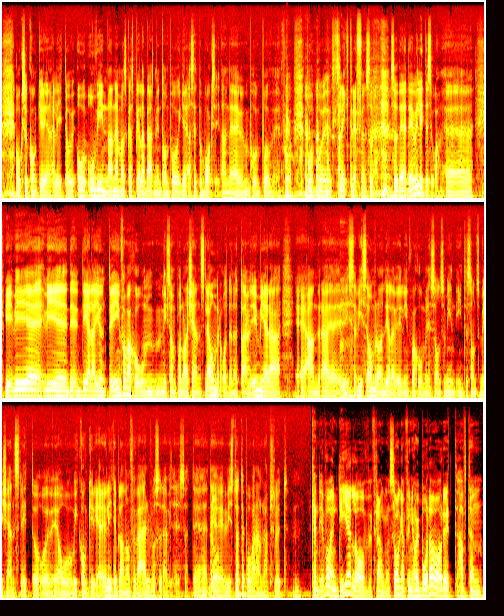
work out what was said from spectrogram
också konkurrera lite och, och, och, vinna när man ska spela badminton på gräset på baksidan eh, på, på, på, på, på släktträffen. Sådär. Så det, det, är väl lite så. Eh, vi, vi, vi delar ju inte information liksom på några känsliga områden utan Nej. det är mera eh, andra, eh, vissa, vissa, områden delar vi information men sånt som in, inte sånt som är känsligt och, och, och vi konkurrerar ju lite ibland om förvärv och sådär vidare. Så det, det, ja. vi stöter på varandra absolut. Mm. Kan det vara en del av framgångssagan? För ni har ju båda varit, haft en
